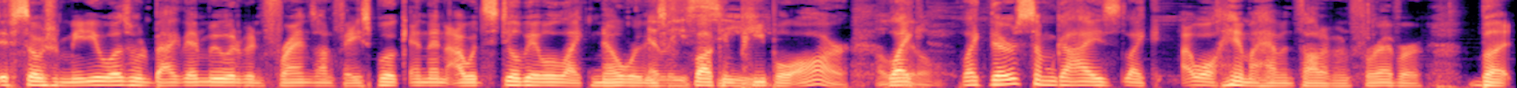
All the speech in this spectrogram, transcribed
if social media was when back then we would have been friends on Facebook and then I would still be able to like know where these fucking people are. Like little. like there's some guys like well him I haven't thought of in forever, but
